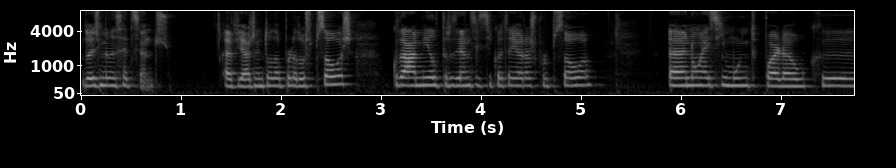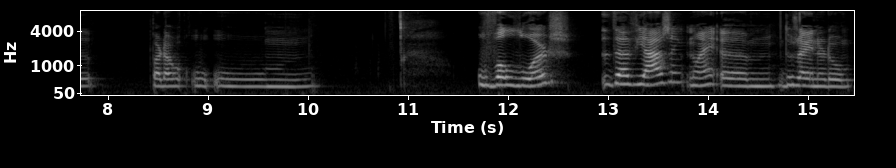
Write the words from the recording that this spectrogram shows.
2700. A viagem toda para duas pessoas, o que dá 1350 euros por pessoa uh, não é assim muito para o que. para o, o, o valor da viagem, não é? Um, do género,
